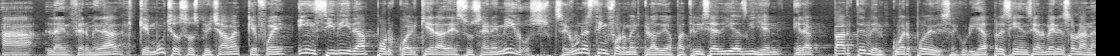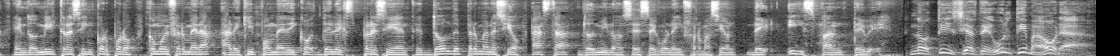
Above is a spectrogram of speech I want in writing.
a la enfermedad que muchos sospechaban que fue incidida por cualquiera de sus enemigos. Según este informe, Claudia Patricia Díaz Guillén era parte del cuerpo de seguridad presidencial venezolana. En 2013 se incorporó como enfermera al equipo médico del expresidente donde permaneció hasta 2011 según la información de Hispan TV. Noticias de última hora.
